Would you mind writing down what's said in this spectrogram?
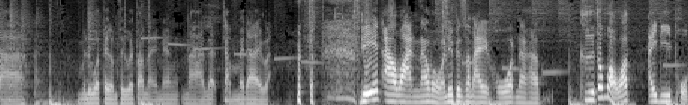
กา ไม่รู้ว่าเติมซื้อไว้ตอนไหนแม่งนานแล้วจำไม่ได้วะ DSR1 นะผมอันนี้เป็นสไนโค้ดนะครับ คือต้องบอกว่า ID ผม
